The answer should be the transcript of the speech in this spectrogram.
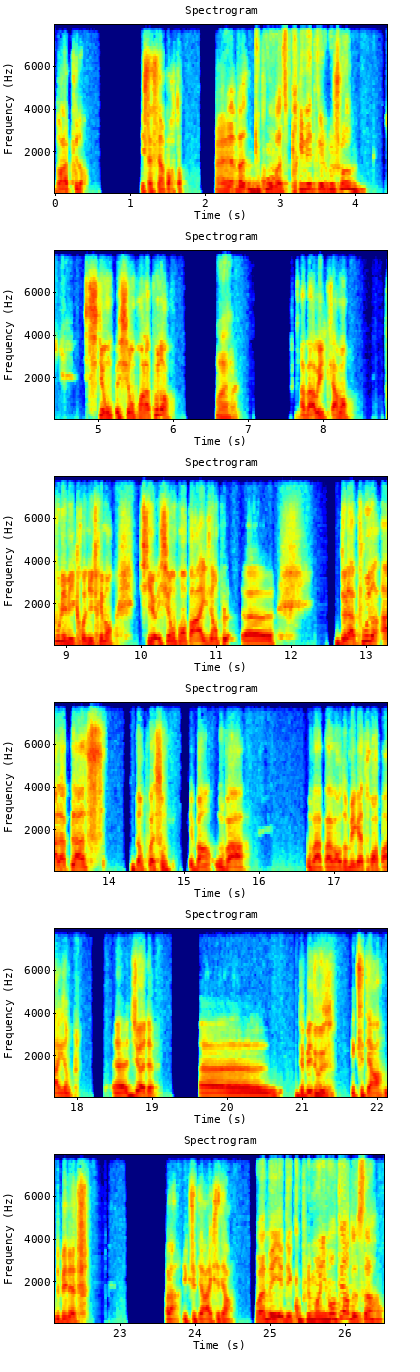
dans la poudre. Et ça, c'est important. Euh, bah, du coup, on va se priver de quelque chose? Si on, si on prend la poudre? Ouais. Ah bah oui, clairement. Tous les micronutriments. Si, si on prend par exemple euh, de la poudre à la place d'un poisson, eh ben on va on va pas avoir d'oméga 3 par exemple, euh, diode, de B12, etc., de B9, voilà, etc., etc. Ouais, mais il y a des compléments alimentaires de ça.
